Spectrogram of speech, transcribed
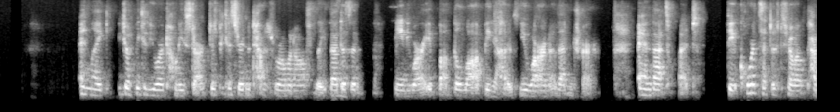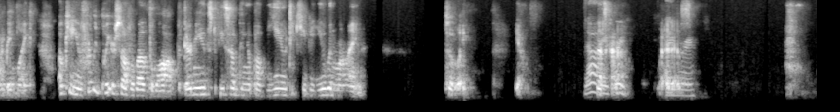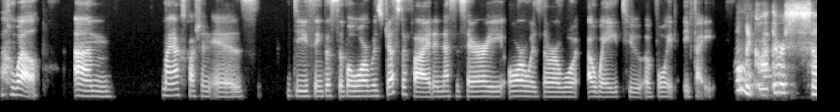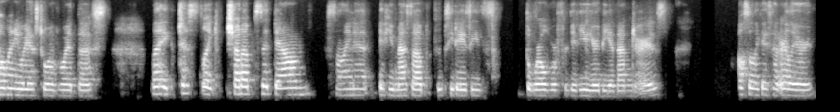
And like just because you are Tony Stark, just because you're Natasha Romanoff, like that doesn't mean you are above the law because you are an Avenger. And that's what the Accord set to show up, kind of being like, okay, you've really put yourself above the law, but there needs to be something above you to keep you in line. So like, yeah. No, that's I kind agree. of what I it is. agree. Well, um, my next question is Do you think the Civil War was justified and necessary, or was there a, wa- a way to avoid a fight? Oh my god, there are so many ways to avoid this. Like, just like shut up, sit down, sign it. If you mess up, oopsie daisies, the world will forgive you. You're the Avengers. Also, like I said earlier,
